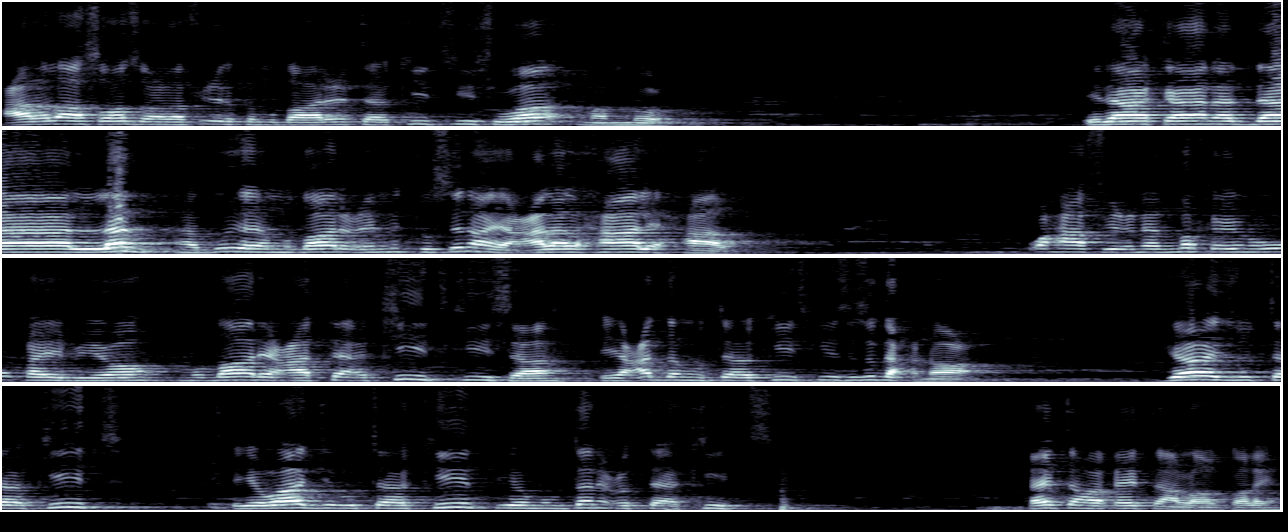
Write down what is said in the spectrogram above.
Xaaladaha soo socda ficilka mudaaric taakiidkiisu waa mamnuuc. Idaa kaana daalan hadduu yahay mudaarici mid tusinaya cala alxaali xaal. Waxaa fiicneed marka inuu u qaybiyo mudaarica ta'kiidkiisa iyo cadamu ta'kiidkiisa saddex nooc. Jaa-izu ta'kiid iyo waajibu ta'kiid iyo mumtanicu ta'kiid qeybtan waa qeybta aan la ogolayn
